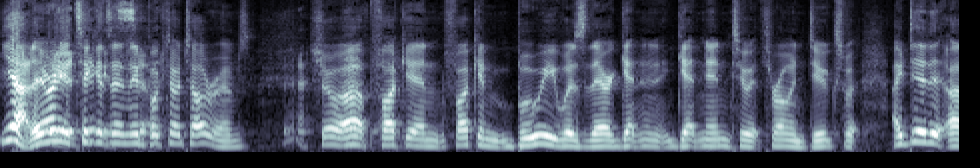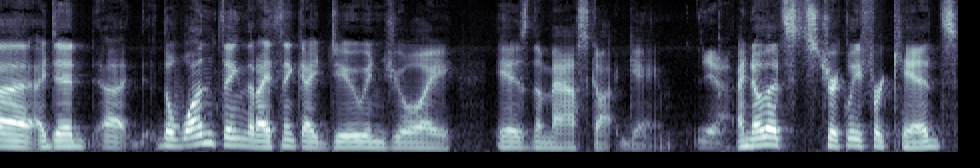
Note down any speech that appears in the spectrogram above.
yeah, they already had tickets and they tickets, booked hotel rooms. Show up, fucking fucking Bowie was there getting getting into it, throwing dukes. With I did, uh, I did. Uh, the one thing that I think I do enjoy is the mascot game. Yeah. I know that's strictly for kids,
